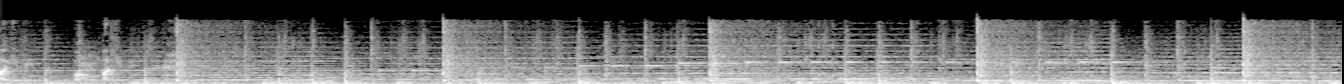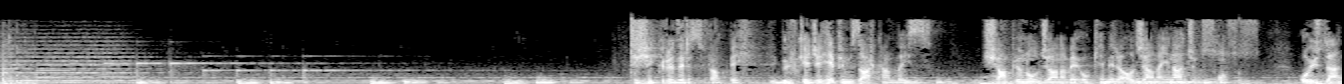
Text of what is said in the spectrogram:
Bomba gibi, bomba gibi. Teşekkür ederiz Fırat Bey. Ülkece hepimiz arkandayız. Şampiyon olacağına ve o kemeri alacağına inancımız sonsuz. O yüzden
